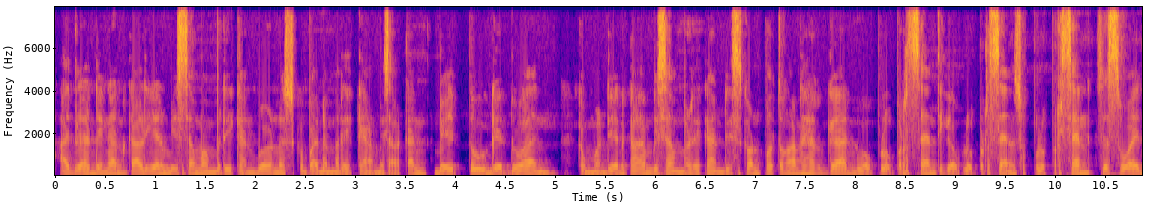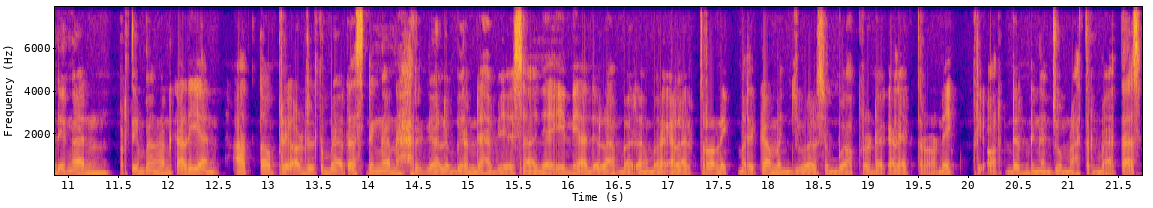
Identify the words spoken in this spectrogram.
adalah dengan kalian bisa memberikan bonus kepada mereka. Misalkan buy two get one. Kemudian kalian bisa memberikan diskon potongan harga 20%, 30%, 10% sesuai dengan pertimbangan kalian atau pre-order terbatas dengan harga lebih lebih rendah biasanya ini adalah barang-barang elektronik. Mereka menjual sebuah produk elektronik pre-order dengan jumlah terbatas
